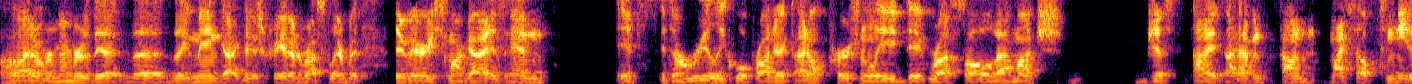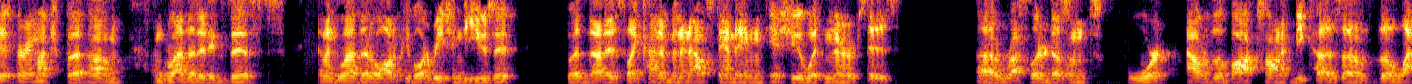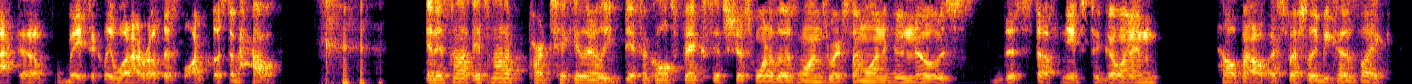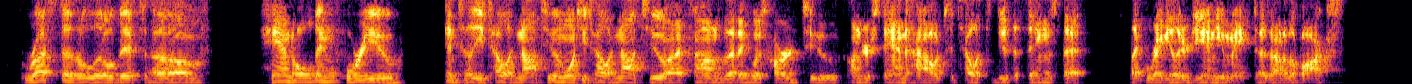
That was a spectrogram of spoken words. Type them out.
oh, I don't remember the the the main guy who has created Rustler, but they're very smart guys, and it's it's a really cool project. I don't personally dig Rust all that much. Just I I haven't found myself to need it very much, but um, I'm glad that it exists, and I'm glad that a lot of people are reaching to use it. But that is like kind of been an outstanding issue with Nerves is uh, Rustler doesn't work out of the box on it because of the lack of basically what I wrote this blog post about. and it's not it's not a particularly difficult fix. It's just one of those ones where someone who knows this stuff needs to go in and help out, especially because like Rust does a little bit of hand holding for you until you tell it not to. And once you tell it not to, I found that it was hard to understand how to tell it to do the things that like regular GNU Make does out of the box.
